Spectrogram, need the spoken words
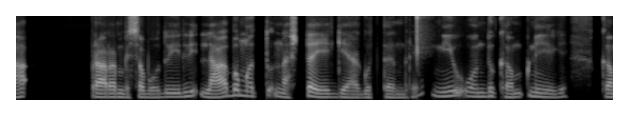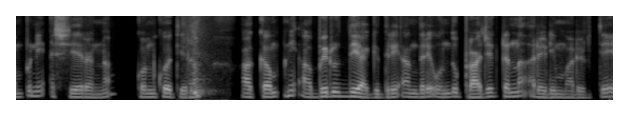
ಲಾ ಪ್ರಾರಂಭಿಸಬಹುದು. ಇಲ್ಲಿ ಲಾಭ ಮತ್ತು ನಷ್ಟ ಹೇಗೆ ಆಗುತ್ತೆ ಅಂದರೆ, ನೀವು ಒಂದು ಕಂಪ್ನಿಗೆ ಕಂಪ್ನಿಯ ಶೇರನ್ನು ಕೊಂಡ್ಕೋತೀರ, ಆ ಕಂಪ್ನಿ ಅಭಿವೃದ್ಧಿ ಆಗಿದ್ರೆ ಅಂದರೆ ಒಂದು ಪ್ರಾಜೆಕ್ಟನ್ನು ರೆಡಿ ಮಾಡಿರುತ್ತೆ.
